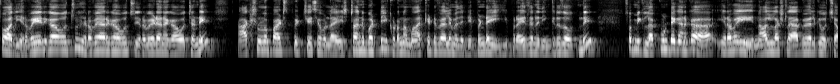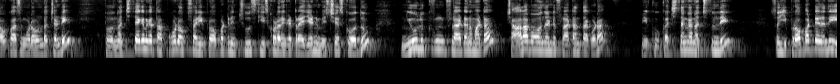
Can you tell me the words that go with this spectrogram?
సో అది ఇరవై ఐదు కావచ్చు ఇరవై ఆరు కావచ్చు ఇరవై ఏడు అయినా కావచ్చు అండి ఆక్షన్లో పార్టిసిపేట్ చేసే వాళ్ళ ఇష్టాన్ని బట్టి ఇక్కడ ఉన్న మార్కెట్ వాల్యూ మీద డిపెండ్ అయ్యి ఈ ప్రైస్ అనేది ఇంక్రీజ్ అవుతుంది. సో మీకు లక్ ఉంటే కనుక ఇరవై నాలుగు లక్షల యాభై వేలకి వచ్చే అవకాశం కూడా ఉండొచ్చండి. సో నచ్చితే కనుక తప్పకుండా ఒకసారి ఈ ప్రాపర్టీని చూసి తీసుకోవడానికి ట్రై చేయండి. మిస్ చేసుకోవద్దు. న్యూ లుకింగ్ ఫ్లాట్ అనమాట చాలా బాగుందండి ఫ్లాట్ అంతా కూడా. మీకు ఖచ్చితంగా నచ్చుతుంది. సో ఈ ప్రాపర్టీ అనేది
